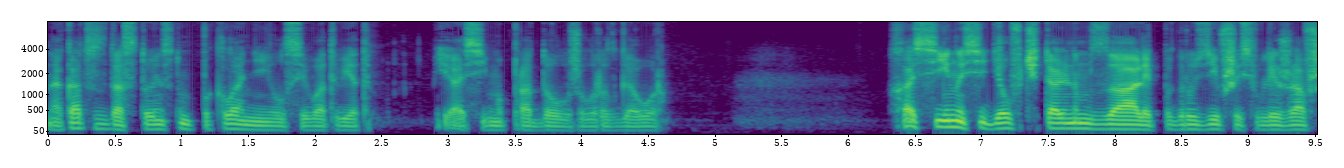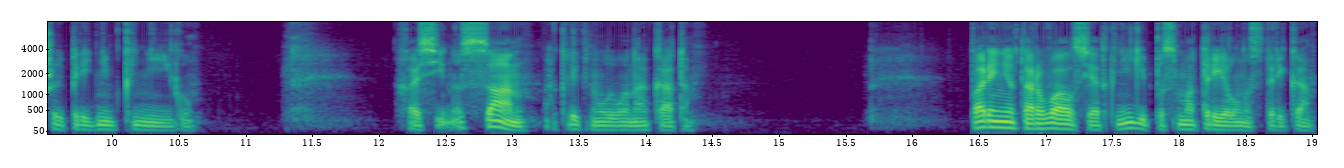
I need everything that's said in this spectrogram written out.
Накат с достоинством поклонился в ответ, и Асима продолжил разговор. Хасина сидел в читальном зале, погрузившись в лежавшую перед ним книгу. «Хасина-сан!» — окликнул его Наката. Парень оторвался от книги и посмотрел на старика.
